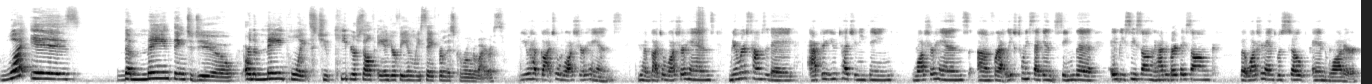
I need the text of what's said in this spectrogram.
what is the main thing to do, or the main points to keep yourself and your family safe from this coronavirus? you have got to wash your hands. You have got to wash your hands numerous times a day. After you touch anything, wash your hands um, for at least 20 seconds. Sing the ABC song, the happy birthday song, but wash your hands with soap and water.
